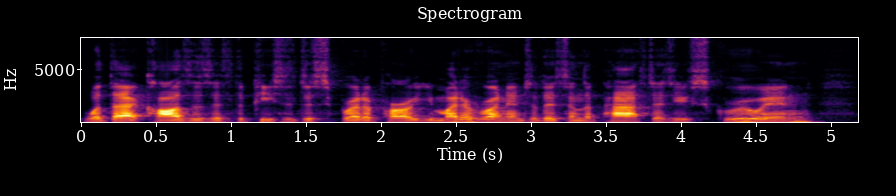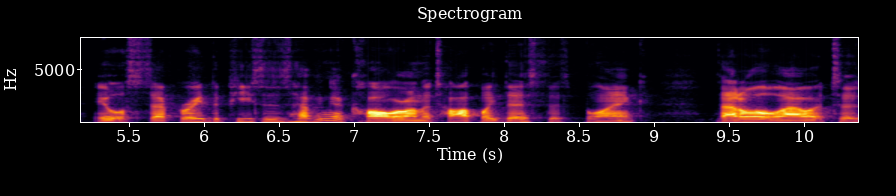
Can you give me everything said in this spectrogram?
what that causes is the pieces to spread apart. You might have run into this in the past. As you screw in, it will separate the pieces. Having a collar on the top like this, that's blank, that'll allow it to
